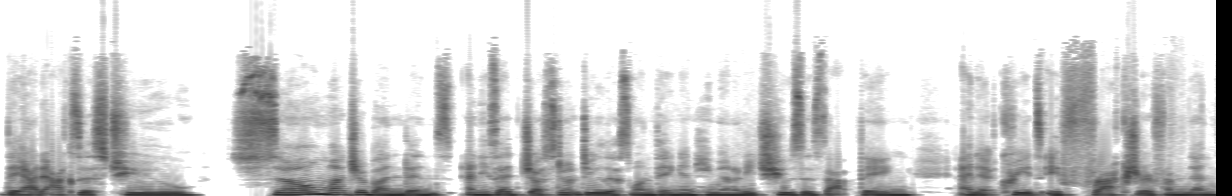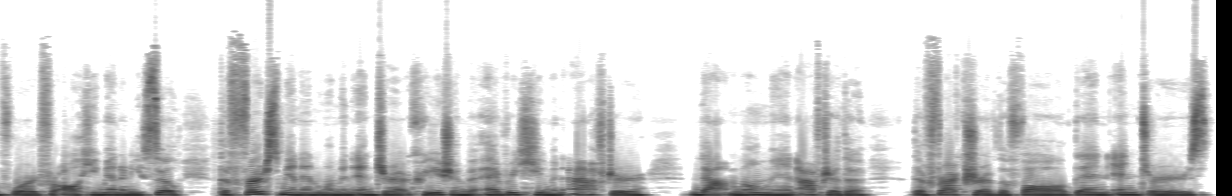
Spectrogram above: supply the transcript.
They had access to so much abundance. And he said, just don't do this one thing. And humanity chooses that thing. And it creates a fracture from then forward for all humanity. So the first man and woman enter at creation, but every human after that moment, after the, the fracture of the fall, then enters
